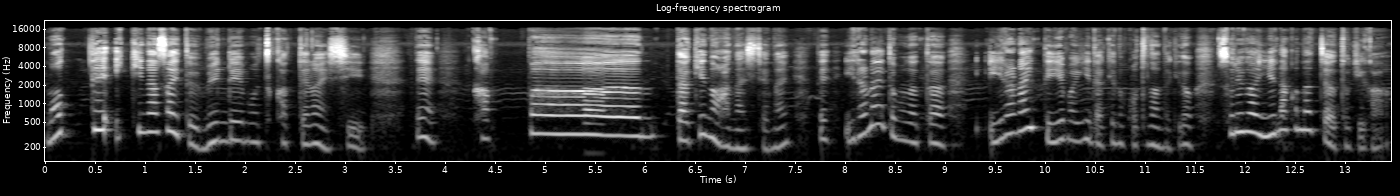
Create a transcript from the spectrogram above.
持っていきなさいという命令も使ってないしでカッパだけの話じゃない？で、いらないと思うんだったら、いらないって言えばいいだけのことなんだけど、それが言えなくなっちゃう時が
